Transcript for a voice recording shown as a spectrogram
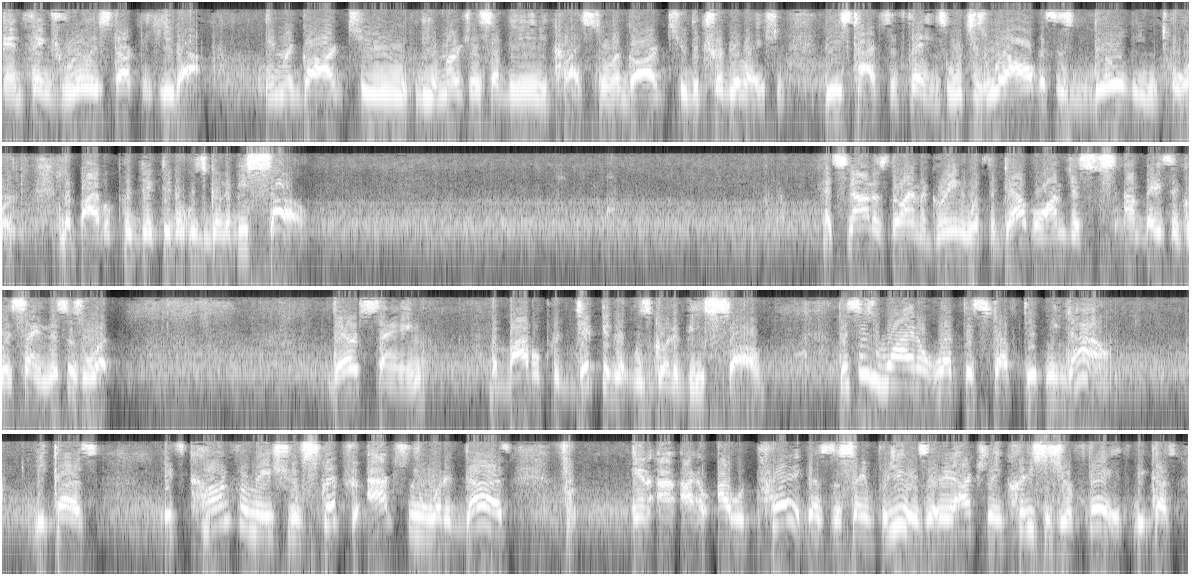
and things really start to heat up in regard to the emergence of the Antichrist, in regard to the tribulation, these types of things, which is where all this is building toward. The Bible predicted it was going to be so. It's not as though I'm agreeing with the devil. I'm just, I'm basically saying this is what they're saying the Bible predicted it was going to be so. This is why I don't let this stuff get me down. Because it's confirmation of Scripture. Actually, what it does, for, and I, I, I would pray it does the same for you, is that it actually increases your faith. Because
